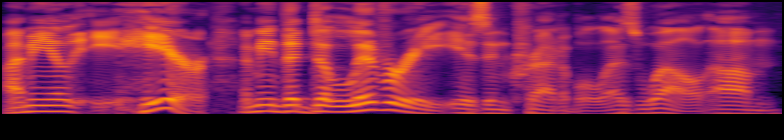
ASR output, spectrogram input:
I mean, hear. I mean, the delivery is incredible as well. Um,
